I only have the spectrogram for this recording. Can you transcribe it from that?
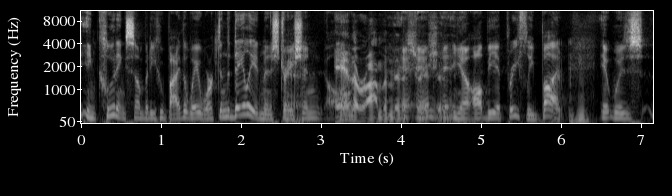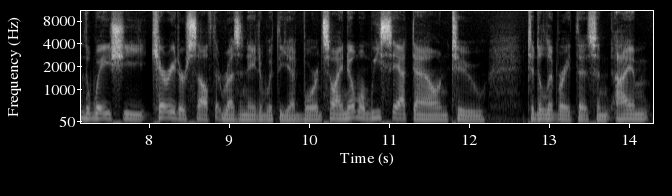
including somebody who, by the way, worked in the Daley administration yeah. and the Rahm administration, and, and, you know, albeit briefly. But mm-hmm. it was the way she carried herself that resonated with the Ed board. So I know when we sat down to to deliberate this, and I am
